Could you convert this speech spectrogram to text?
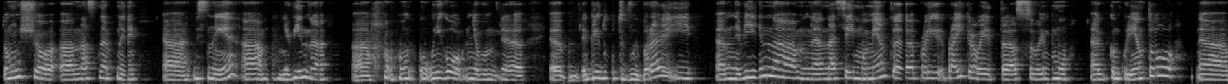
Тому що е, наступної е, весни е, він е, у, нього е, е, грядуть вибори, і е, він е, на цей момент е, проігрує е, своєму е, конкуренту е,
